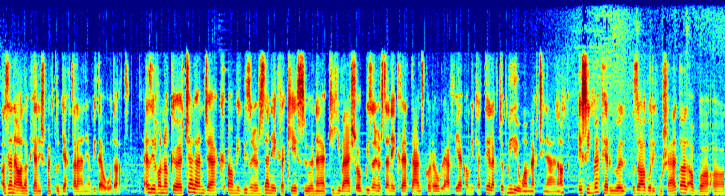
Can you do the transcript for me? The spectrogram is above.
a zene alapján is meg tudják találni a videódat. Ezért vannak challenge amik bizonyos zenékre készülnek, kihívások, bizonyos zenékre tánckoreográfiák, amiket tényleg több millióan megcsinálnak, és így bekerül az algoritmus által abba a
